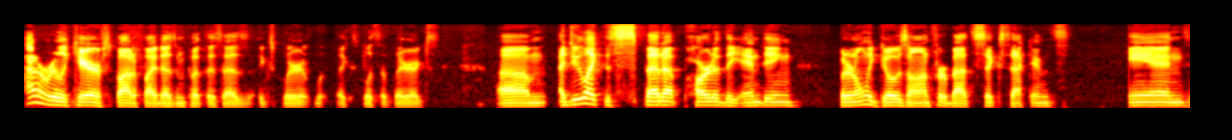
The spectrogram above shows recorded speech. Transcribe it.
I don't really care if Spotify doesn't put this as explicit explicit lyrics. Um, I do like the sped up part of the ending, but it only goes on for about six seconds. And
